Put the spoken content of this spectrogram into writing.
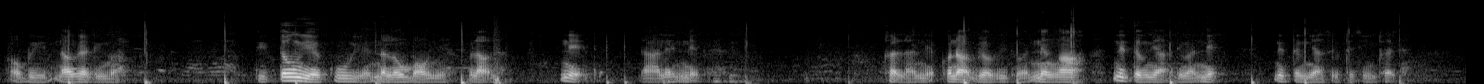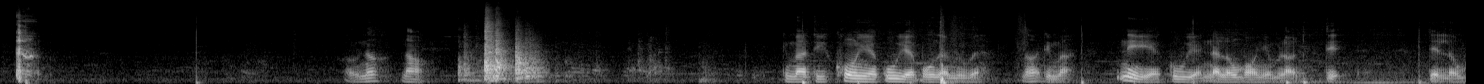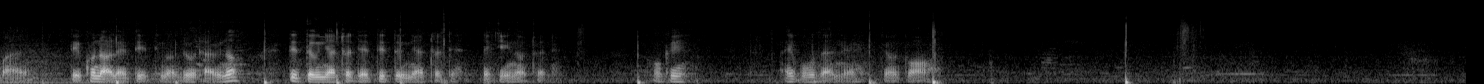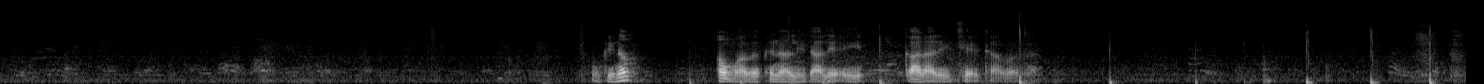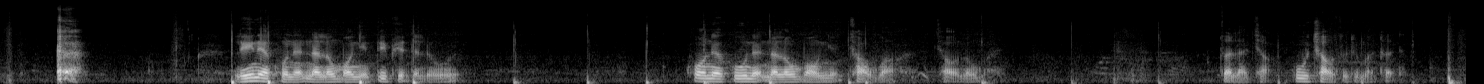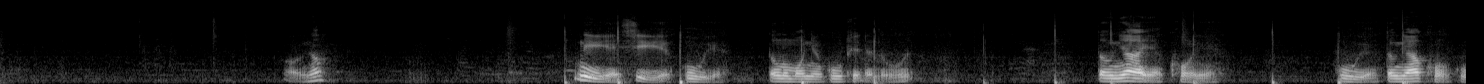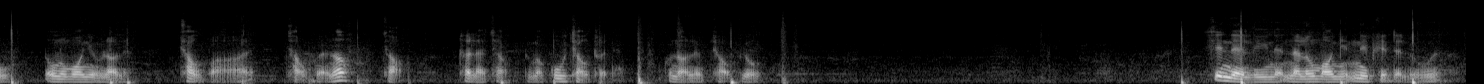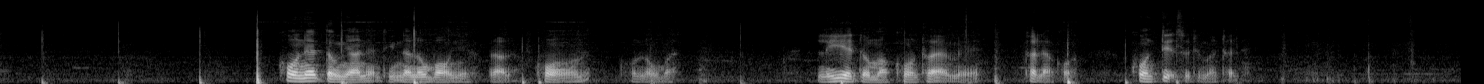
ဟုတ်ပြီနောက်ကဒီမှာဒီ3ရယ်9ရယ်နှလုံးပေါင်းရင်ဘယ်လောက်လဲနှစ်တဲ့ဒါလည်းနှစ်ပဲထွက်လာနှစ်ခုနပြောပြီးတော့နှစ်5နှစ်တုံညာဒီမှာနှစ် နှစ်တုံညာဆိုတစ်ချိန်ထွက်တယ်ဟုတ်နော်နောက်ဒီမှာဒီခွန်ရယ်9ရယ်ပုံစံမျိုးပဲเนาะဒီမှာ2ရယ်9ရယ်နှလုံးပေါင်းခြင်းဘယ်လောက်လဲ1 1လုံးပါ1ခုနလည်း1ဒီမှာပြောထားပြီเนาะ1တုံညာထွက်တယ်1တုံညာထွက်တယ်တစ်ချိန်တော့ထွက်တယ်โอเคအဲ့ပုံစံနဲ့ကျွန်တော်တော့ โอเคเนาะအောက်မှာပဲခဏလေးဒါလေးအဲ့ကာလာလေးချက်ထားပါမယ်လေးနဲ့ခုနဲ့နှလုံးပေါင်းရင်တိဖြစ်တယ်လို့ခုနဲ့ကူးနဲ့နှလုံးပေါင်းရင်6ပါ6လုံးပါထွက်လာ6ကူး6ဆိုဒီမှာထွက်တယ်ဟုတ်နော် နှစ်ရရှိရကူးရသုံးလုံးပေါင်းရင်ကူးဖြစ်တယ်လို့တုံညရခွန်ရကူးရတုံညခွန်ကူးသုံးလုံးပေါင်းရင်ဘယ်လောက်လဲ6ပါတဲ့6ပဲเนาะ6ထွက်လာ6ဒီမှာ9 6ထွက်တယ်ခုနလည်း6ပြောရှင်းတဲ့လေးနဲ့နှလုံးပေါင်းချင်းနှစ်ဖြစ်တယ်လို့ခွန်နဲ့တုံညာနဲ့ဒီနှလုံးပေါင်းချင်းဘယ်လိုလဲခွန်နဲ့ ခွန်လုံးပါလေးရဲ့တော့မှခွန်ထွက်ရမယ်ထွက်လာခွန်ခွန်တစ်ဆိုဒီမှာထွက်တယ်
